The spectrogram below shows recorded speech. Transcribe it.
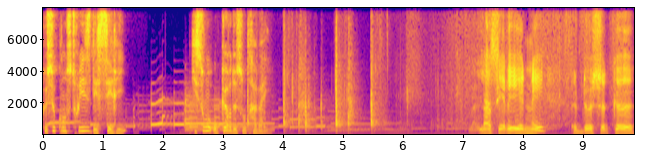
que se construisent des séries qui sont au cœur de son travail. La série est née de ce que,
